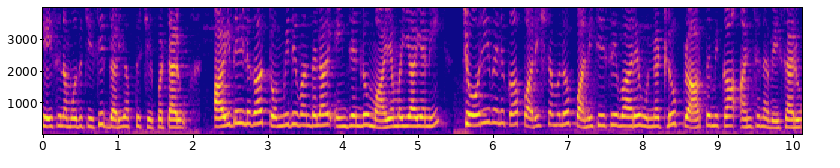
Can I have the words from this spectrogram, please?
కేసు నమోదు చేసి దర్యాప్తు చేపట్టారు. ఐదేళ్ళుగా తొమ్మిది వందల ఇంజన్లు మాయమయ్యాయని చోరీ వెనుక పరిశ్రమలో పనిచేసేవారే ఉన్నట్లు ప్రాథమిక అంచనా వేశారు.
